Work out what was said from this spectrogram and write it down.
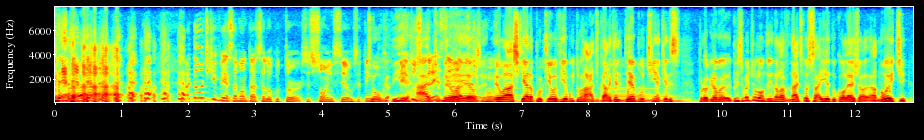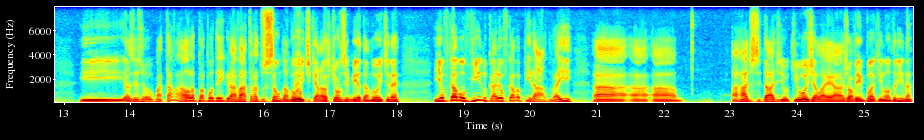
Mas de onde que veio essa vontade de ser locutor? Esse sonho seu? Que você tem De ouvir rádio 13 Eu, eu, anos, eu acho que era porque eu via muito rádio, cara. Aquele Ah. tempo tinha aqueles programas, principalmente o Londrina Love Night, que eu saía do colégio à noite e às vezes eu matava a aula para poder ir gravar a tradução da noite, que era às 11 e meia da noite, né? E eu ficava ouvindo, cara, eu ficava pirado. Aí a, a, a, a Rádio Cidade, que hoje ela é a Jovem Pan aqui em Londrina,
